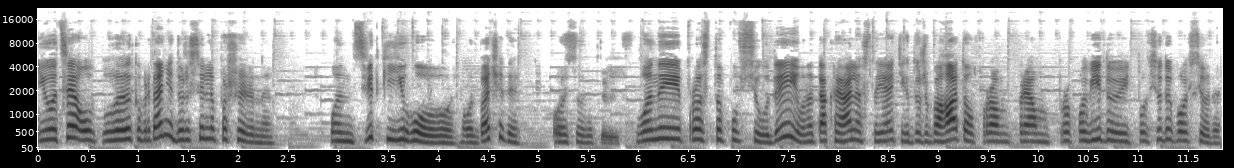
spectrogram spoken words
І оце у Великобританії дуже сильно поширене. Вон свідки Єгови, от бачите? Ось. Вони просто повсюди, і вони так реально стоять, їх дуже багато, прям, прям проповідують повсюди, повсюди.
